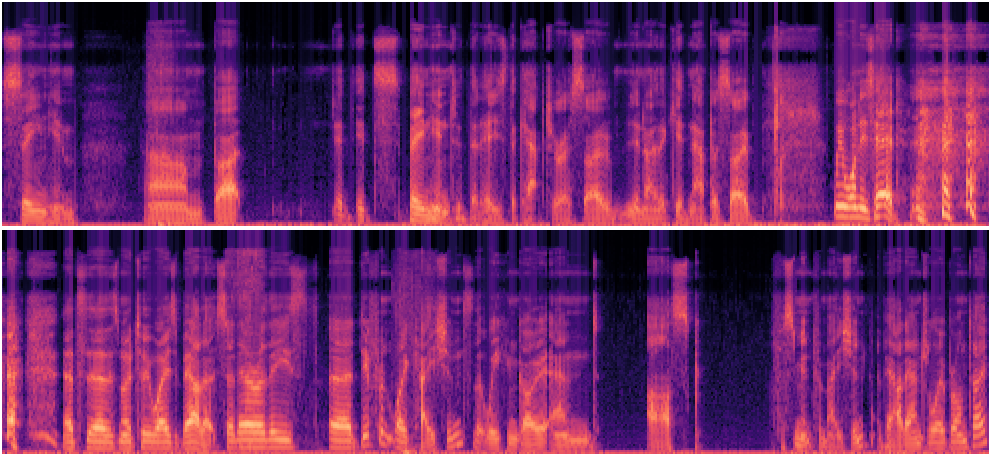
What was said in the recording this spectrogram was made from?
seen him. Um, but it, it's been hinted that he's the capturer, so you know the kidnapper. So we want his head. That's uh, there's no two ways about it. So there are these uh, different locations that we can go and ask for some information about Angelo Bronte.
